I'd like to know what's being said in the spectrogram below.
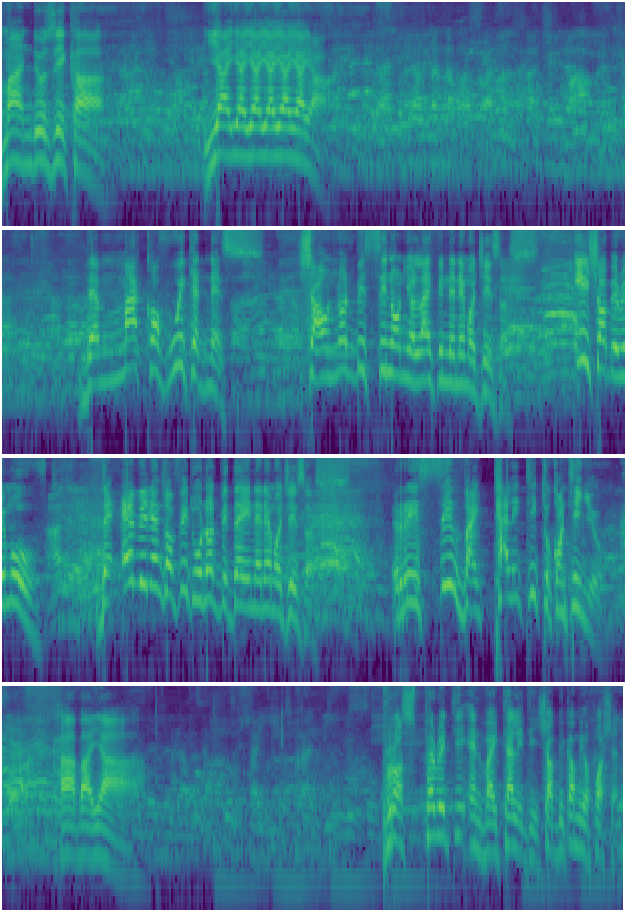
Manduzika. Ya, ya, ya, ya, ya, ya, ya. The mark of wickedness shall not be seen on your life in the name of Jesus. It shall be removed. The evidence of it will not be there in the name of Jesus. Receive vitality to continue. Kabaya. Prosperity and vitality shall become your portion.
